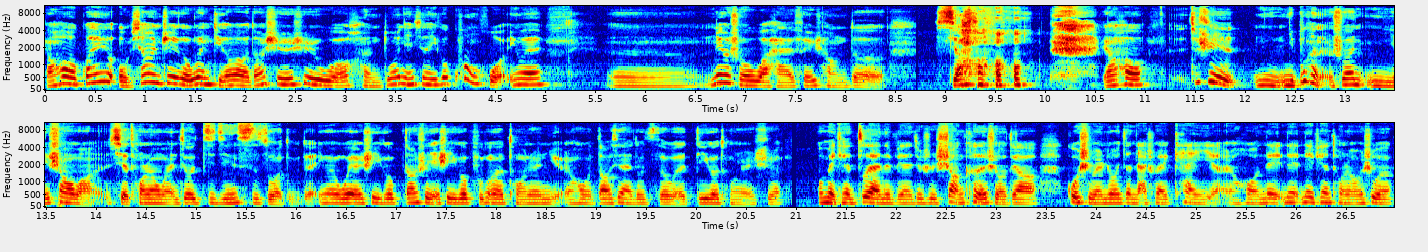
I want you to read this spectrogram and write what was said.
然后关于偶像这个问题的话，我当时是我很多年前的一个困惑，因为，嗯，那个时候我还非常的小，然后就是你你不可能说你一上网写同人文就技惊四座，对不对？因为我也是一个当时也是一个普通的同人女，然后我到现在都记得我的第一个同人是。我每天坐在那边，就是上课的时候都要过十分钟再拿出来看一眼。然后那那那篇同人文是我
